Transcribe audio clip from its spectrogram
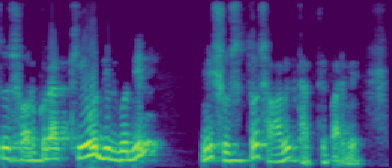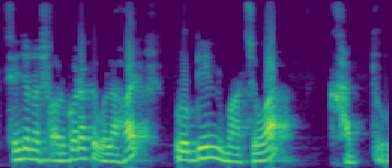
শুধু শর্করা খেয়েও দীর্ঘদিন তুমি সুস্থ, স্বাভাবিক থাকতে পারবে। সেই জন্য শর্করাকে বলা হয় প্রোটিন বাঁচোয়া খাদ্য।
